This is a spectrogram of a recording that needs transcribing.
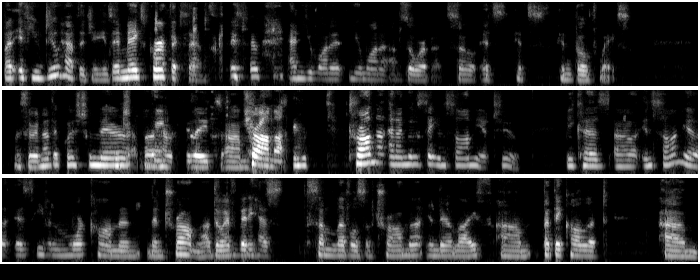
But if you do have the genes it makes perfect sense and you want to you want to absorb it. So it's it's in both ways. Was there another question there about how it relates um, trauma. Trauma and i'm going to say insomnia too because uh, insomnia is even more common than trauma though everybody has some levels of trauma in their life um, but they call it um,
